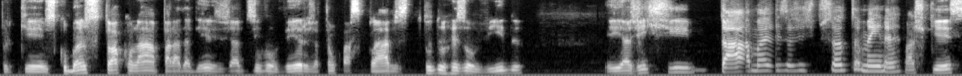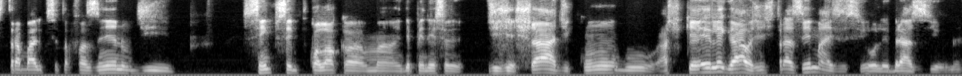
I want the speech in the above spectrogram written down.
Porque os cubanos tocam lá a parada deles, já desenvolveram, já estão com as claves, tudo resolvido. E a gente tá, mas a gente precisa também, né? Acho que esse trabalho que você está fazendo de sempre sempre coloca uma independência de Jexá, de Congo. Acho que é legal a gente trazer mais esse rolê Brasil, né?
